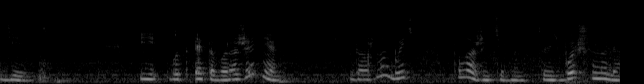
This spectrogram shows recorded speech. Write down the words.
9. И вот это выражение должно быть положительным, то есть больше нуля.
